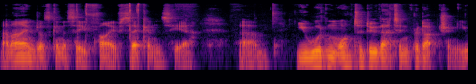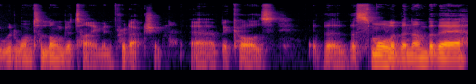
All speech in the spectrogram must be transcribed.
and I'm just going to say five seconds here. Um, you wouldn't want to do that in production. You would want a longer time in production uh, because the, the smaller the number there,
